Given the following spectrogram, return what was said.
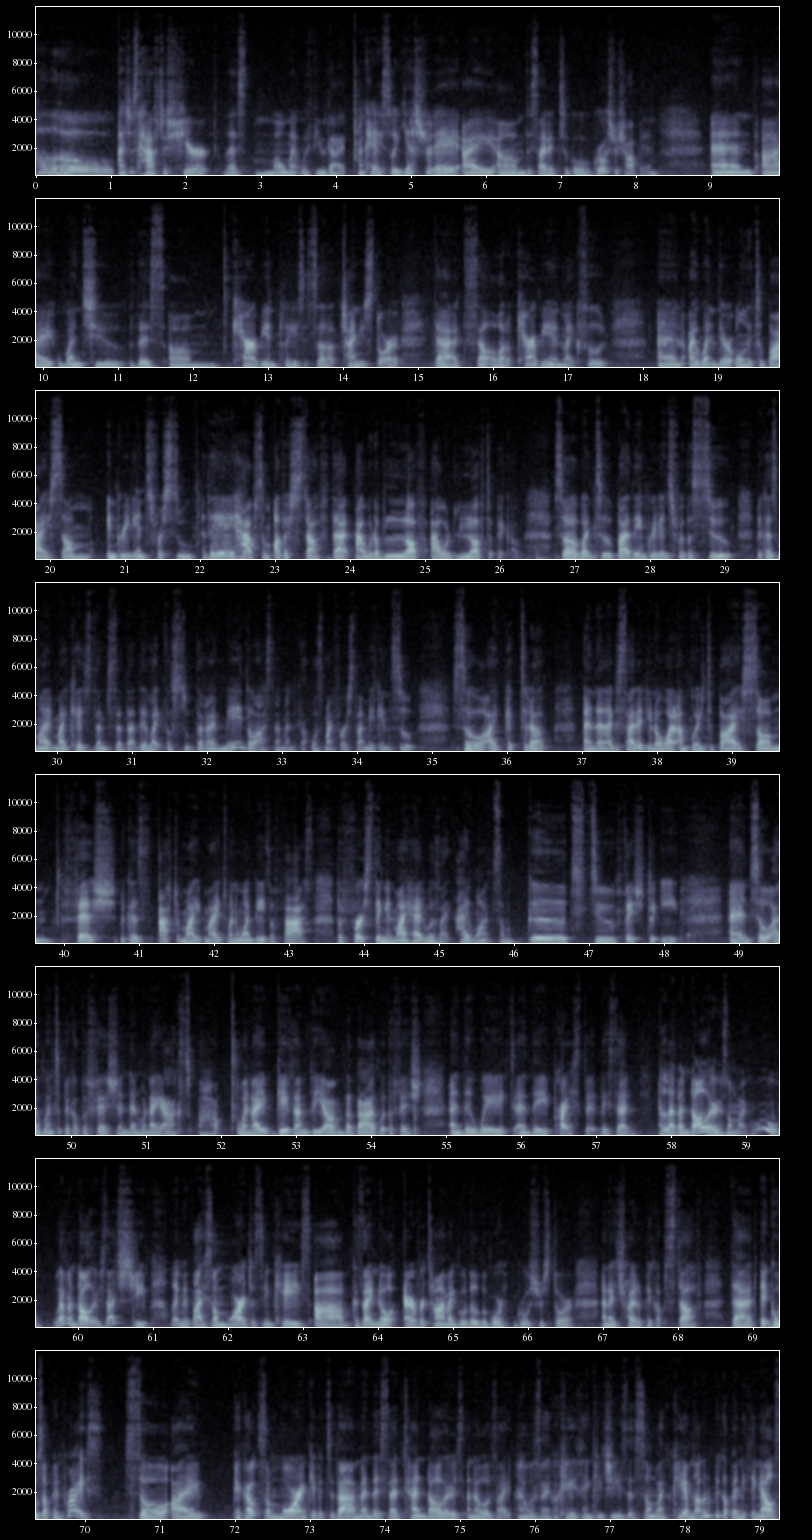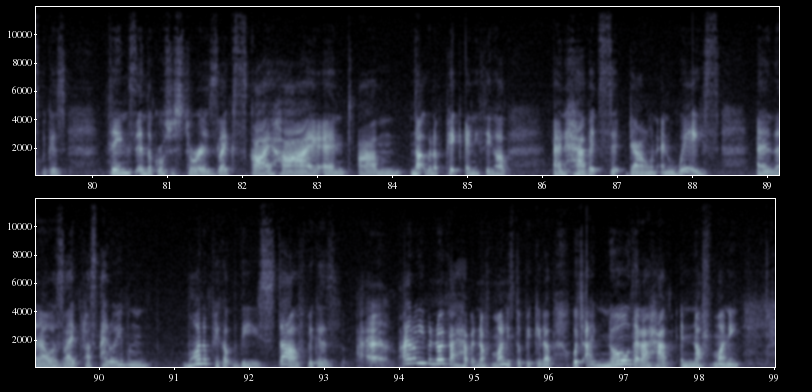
hello. I just have to share this moment with you guys. Okay so yesterday i um, decided to go grocery shopping and I went to this um, Caribbean place. It's a Chinese store that sell a lot of Caribbean like food and I went there only to buy some ingredients for soup. They have some other stuff that I would have loved, I would love to pick up. So I went to buy the ingredients for the soup because my, my kids them said that they like the soup that I made the last time and that was my first time making the soup. So I picked it up and then I decided, you know what, I'm going to buy some fish because after my, my 21 days of fast, the first thing in my head was like, I want some good stew fish to eat. And so I went to pick up the fish and then when I asked, uh, when I gave them the, um, the bag with the fish and they weighed and they priced it, they said, $11 i'm like oh $11 that's cheap. Let me buy some more just in case um because i know every time i go to the gro grocery store and i try to pick up stuff that it goes up in price. So i pick out some more and give it to them and they said ten dollars and i was like i was like okay thank you jesus. So i'm like okay i'm not gonna pick up anything else because things in the grocery store is like sky high and i'm not gonna pick anything up and have it sit down and waste. And then i was like plus i don't even want to pick up these stuff because I, I don't even know if i have enough money to pick it up which i know that i have enough money.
